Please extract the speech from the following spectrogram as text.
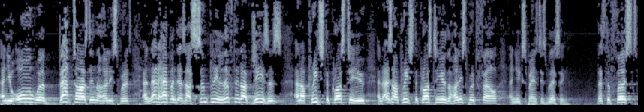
and you all were baptized in the Holy Spirit. And that happened as I simply lifted up Jesus and I preached the cross to you. And as I preached the cross to you, the Holy Spirit fell and you experienced his blessing. That's the first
